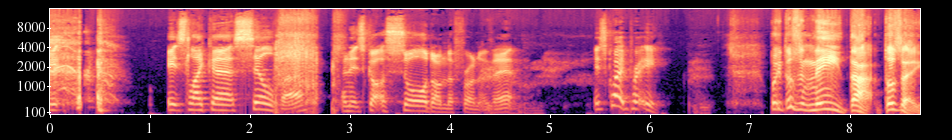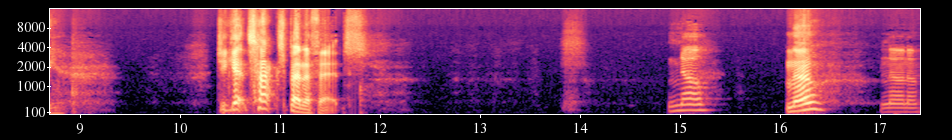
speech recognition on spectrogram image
It, it's like a silver, and it's got a sword on the front of it. It's quite pretty. But he doesn't need that, does he? Do you get tax benefits? No, No? no, no.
